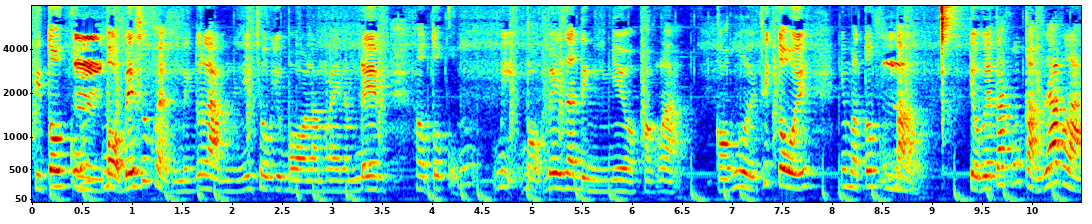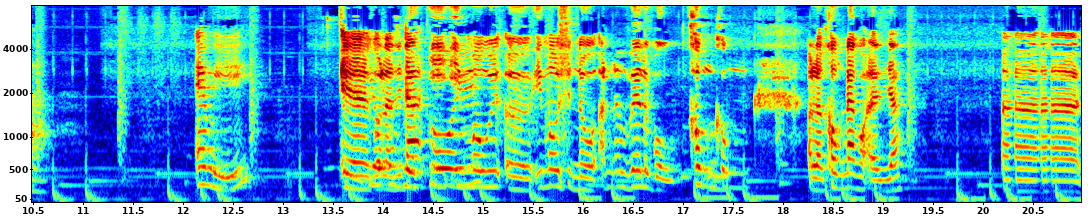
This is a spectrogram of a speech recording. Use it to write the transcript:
thì tôi cũng Ừ. bỏ bê sức khỏe của mình tôi làm như trâu như bò làm ngày làm đêm xong tôi cũng bị bỏ bê gia đình nhiều hoặc là có người thích tôi ấy nhưng mà tôi cũng Ừ. bảo kiểu người ta cũng cảm giác là em ý gọi là gì ta thôi. Emo, ờ, emotional unavailable không không gọi là không đang gọi là gì đó à,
